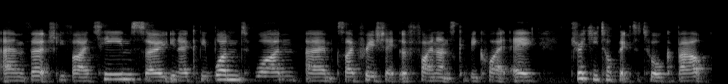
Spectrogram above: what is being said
um, virtually via Teams. So, you know, it could be one to one, because I appreciate that finance can be quite a tricky topic to talk about.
